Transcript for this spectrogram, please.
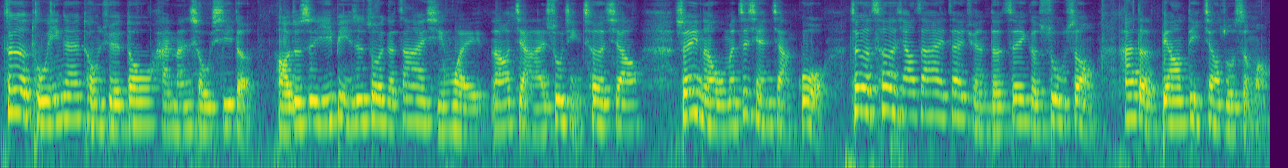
这个图应该同学都还蛮熟悉的，好，就是乙丙是做一个障碍行为，然后甲来诉请撤销，所以呢，我们之前讲过，这个撤销障碍债权的这个诉讼，它的标的叫做什么？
